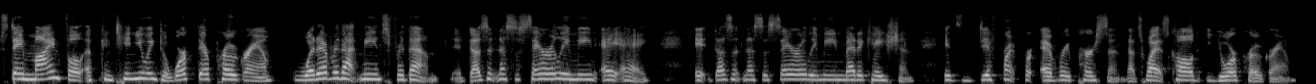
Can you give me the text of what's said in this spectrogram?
stay mindful of continuing to work their program whatever that means for them. It doesn't necessarily mean aa it doesn't necessarily mean medication. It's different for every person. That's why it's called your program.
